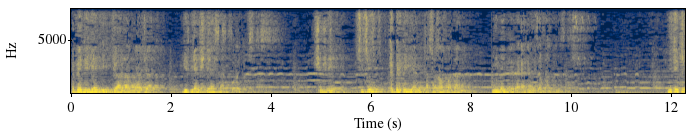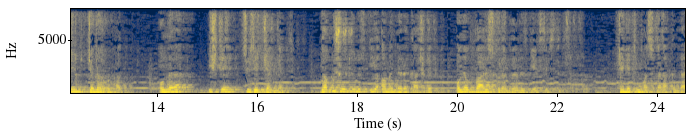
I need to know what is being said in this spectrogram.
Ebediyen ihtiyarlanmayacak bir gençliğe sahip olacaksınız. Şimdi sizin ebediyen tasalanmadan nimetlere erme zamanınızdır. Nitekim Cenab-ı Hak onlara işte size cennet, yapmış olduğunuz iyi amellere karşılık ona varis kılındığınız diye seslenir. Cennetin vasıfları hakkında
